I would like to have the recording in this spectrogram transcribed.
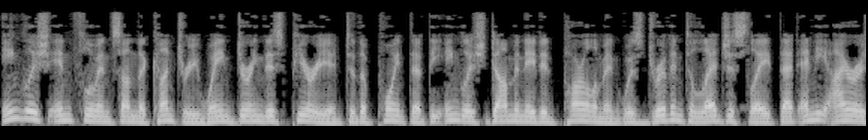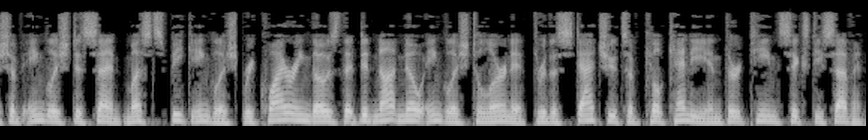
English influence on the country waned during this period to the point that the English-dominated Parliament was driven to legislate that any Irish of English descent must speak English requiring those that did not know English to learn it through the Statutes of Kilkenny in 1367.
